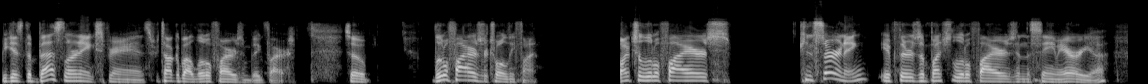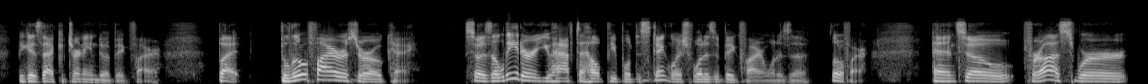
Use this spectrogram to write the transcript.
because the best learning experience. We talk about little fires and big fires. So, Little fires are totally fine. Bunch of little fires, concerning if there's a bunch of little fires in the same area because that could turn into a big fire. But the little fires are okay. So as a leader, you have to help people distinguish what is a big fire and what is a little fire. And so for us, we're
